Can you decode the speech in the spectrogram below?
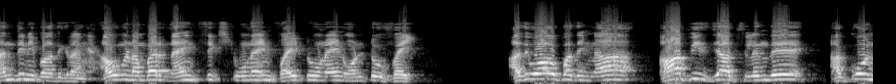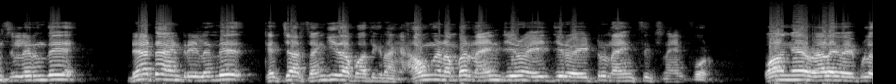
நந்தினி பார்த்துக்கிறாங்க அவங்க number nine six two nine five two nine one two five. அதுவாக பார்த்தீங்கன்னா ஆஃபீஸ் ஜாப்ஸ்லேருந்து அக்கௌண்ட்ஸ்ல இருந்து டேட்டா என்ட்ரில இருந்து ஹெச்ஆர் சங்கீதா பாத்துக்கிறாங்க. அவங்க number nine zero eight zero eight two nine six nine four வாங்க வேலை வாய்ப்புல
